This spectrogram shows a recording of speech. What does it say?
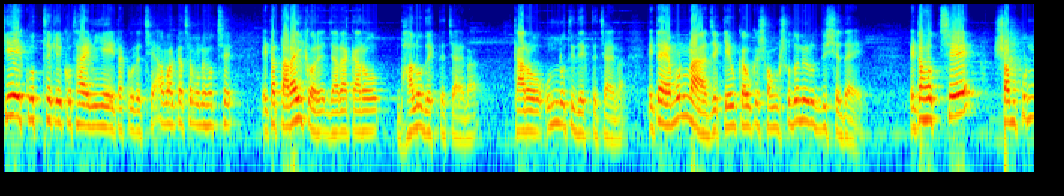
কে থেকে কোথায় নিয়ে এটা করেছে? আমার কাছে মনে হচ্ছে এটা তারাই করে যারা কারও ভালো দেখতে চায় না, কারও উন্নতি দেখতে চায় না। এটা এমন না যে কেউ কাউকে সংশোধনের উদ্দেশ্যে দেয়। এটা হচ্ছে সম্পূর্ণ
